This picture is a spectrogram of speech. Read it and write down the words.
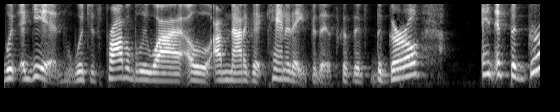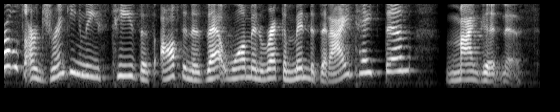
again, which is probably why, oh, I'm not a good candidate for this. Because if the girl, and if the girls are drinking these teas as often as that woman recommended that I take them, my goodness.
